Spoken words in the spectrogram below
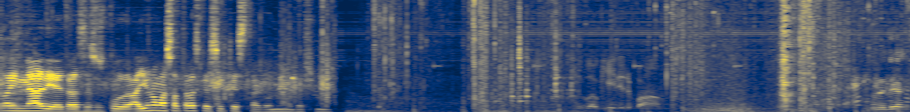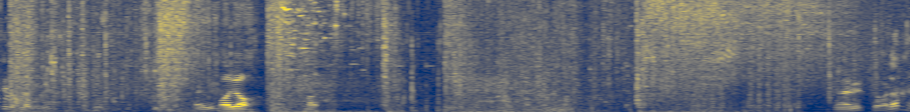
No hay nadie detrás de ese escudo. Hay uno más atrás que sí que está con una persona. No le digas que tiro flash, ¿eh? Ahí viene. Joder, va. Vale. ¿Quién ha abierto? ¿Garaje?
